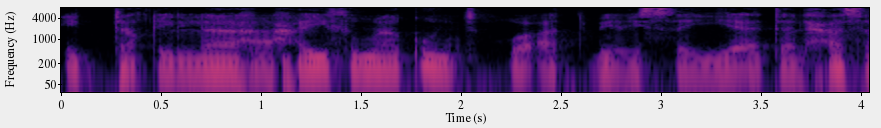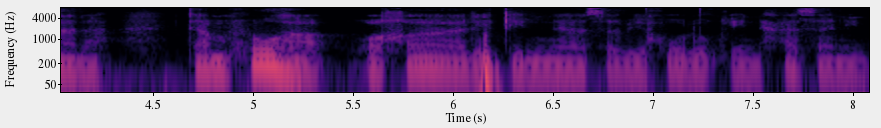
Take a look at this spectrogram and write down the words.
ittaqillaha haythuma kunt wa atbi'is sayyi'ata alhasana tamhuha wa khaliqi nnasa bikhuluqin hasanin.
